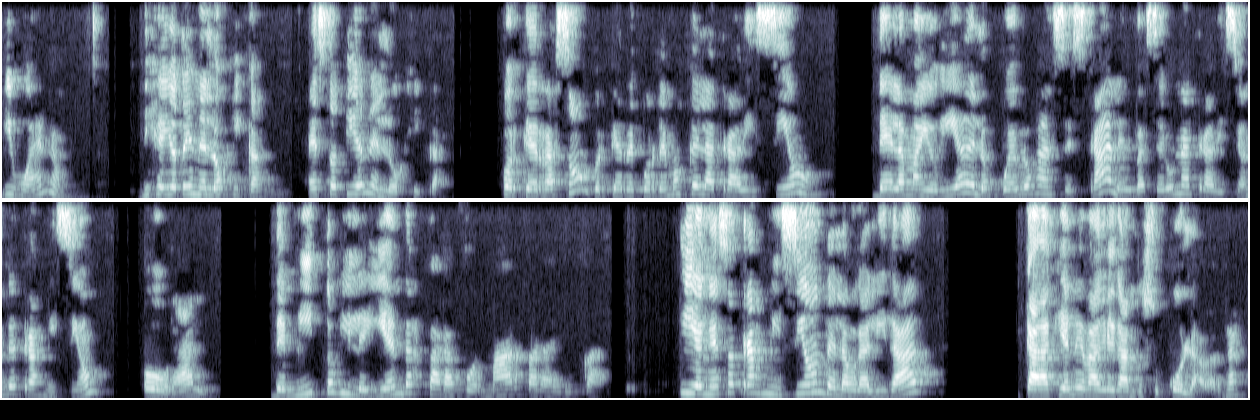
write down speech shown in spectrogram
Y bueno, dije yo tiene lógica, esto tiene lógica. ¿Por qué razón? Porque recordemos que la tradición de la mayoría de los pueblos ancestrales va a ser una tradición de transmisión oral, de mitos y leyendas para formar, para educar. Y en esa transmisión de la oralidad, cada quien le va agregando su cola, ¿verdad?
